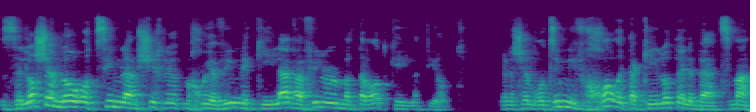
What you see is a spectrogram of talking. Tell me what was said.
זה לא שהם לא רוצים להמשיך להיות מחויבים לקהילה ואפילו למטרות קהילתיות, אלא שהם רוצים לבחור את הקהילות האלה בעצמם.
